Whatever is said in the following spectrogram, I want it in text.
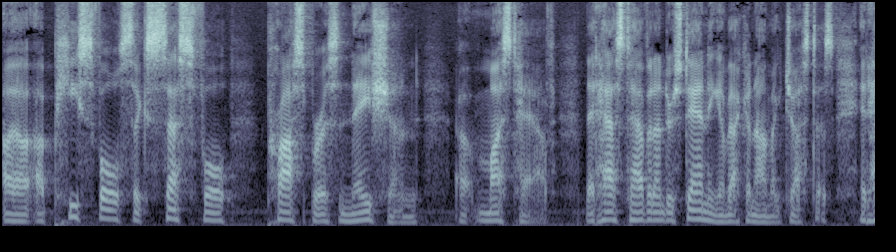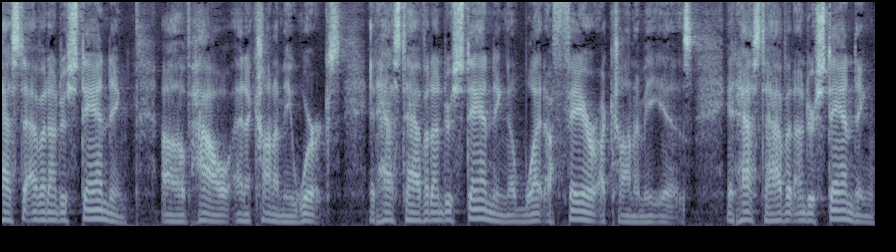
a, a peaceful, successful, prosperous nation uh, must have. It has to have an understanding of economic justice. It has to have an understanding of how an economy works. It has to have an understanding of what a fair economy is. It has to have an understanding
